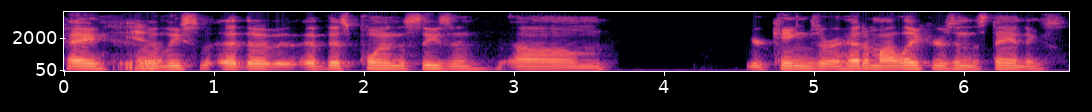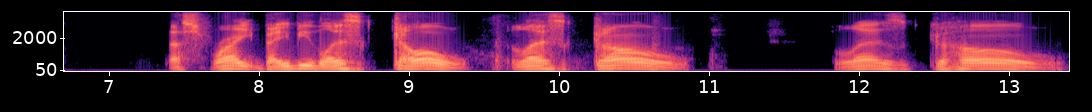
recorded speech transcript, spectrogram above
Hey, Yeah. at least at the at this point in the season, um, your Kings are ahead of my Lakers in the standings. That's right, baby. Let's go. Let's go. Let's go.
